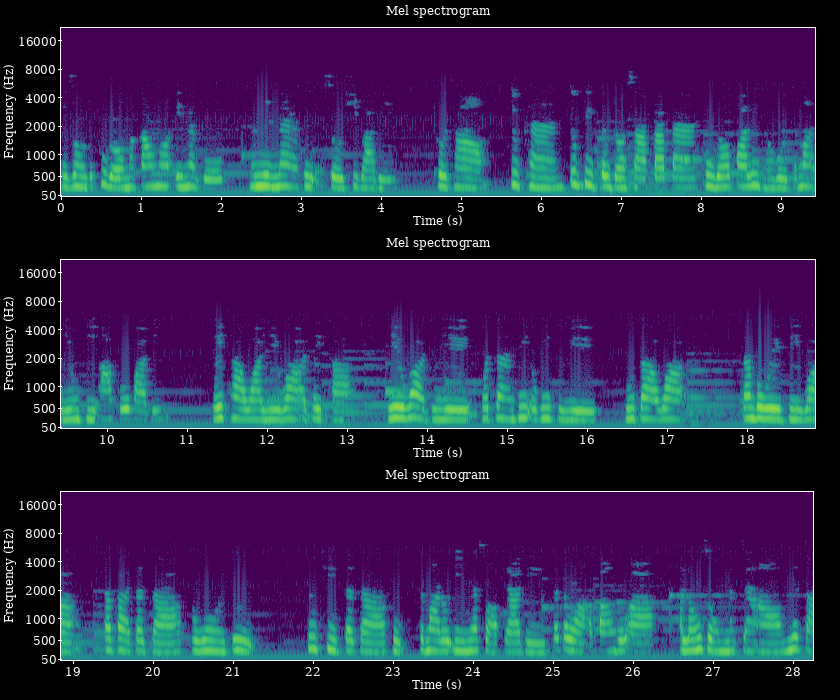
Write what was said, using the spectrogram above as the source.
တစုံတစ်ခုတော့မကောင်းသောအိမ်မက်ကိုမမြင်မဲ့ဟုအဆိုရှိပါသည်ထို့ကြောင့်တုခံတုပတိတုတ်တော်စာပါပံကုတော်ပါဠိတော်ကိုကျမယုံကြည်အားကိုးပါသည် ဒိဋ္ဌဝါယေဝအဋိဋ္ဌာယေဝဒုယေဝတံတိအဝိတုယေဘူတာဝတံပဝေတိဝတပ္ပတတ္တာဘဝန္တုဒုက္ခိတတ္တာဟုကျမတို့ဤမြတ်စွာဘုရားသည်တတဝအပေါင်းတို့အားအလုံးစုံမကြံအောင်မေတ္တာ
